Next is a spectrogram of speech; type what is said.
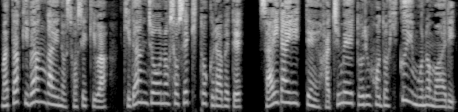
また祈壇外の礎石は、祈壇上の礎石と比べて、最大1.8メートルほど低いものもあり、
